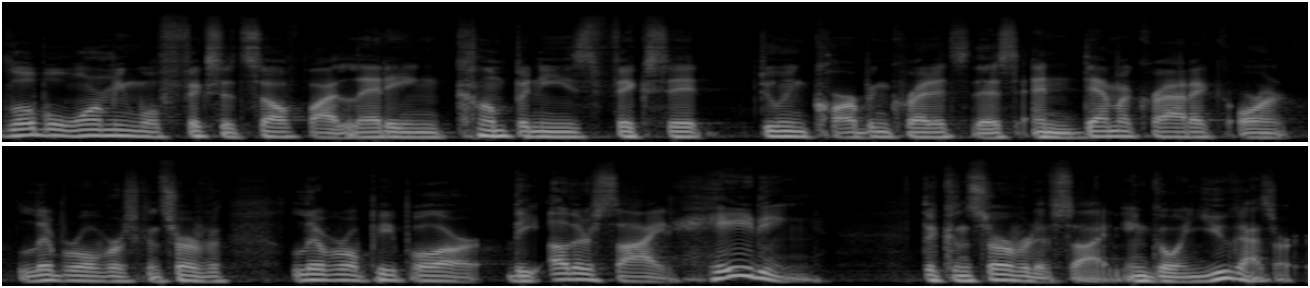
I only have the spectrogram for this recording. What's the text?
Global warming will fix itself by letting companies fix it, doing carbon credits, this, and Democratic or liberal versus conservative. Liberal people are the other side hating the conservative side and going, you guys are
